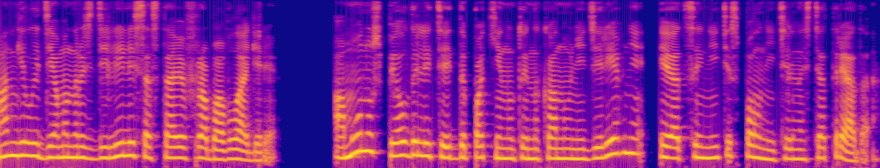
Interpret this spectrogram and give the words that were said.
Ангел и демон разделились, оставив раба в лагере. Амон успел долететь до покинутой накануне деревни и оценить исполнительность отряда.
